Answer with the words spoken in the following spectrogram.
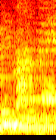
My faith.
